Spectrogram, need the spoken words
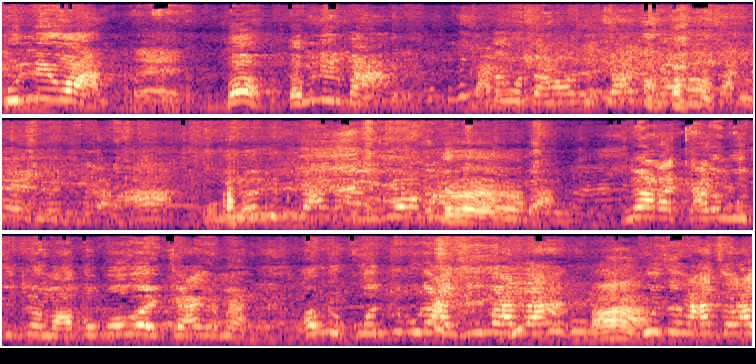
புண்ணியவான் ஓ தமிழ்மா என்னடா கடை ஊத்திட்டு நம்ம அப்ப போக கேக்குறமே அப்படி கொஞ்சம் கூட அதிகமா இல்ல. கூத்து நாச்சலா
